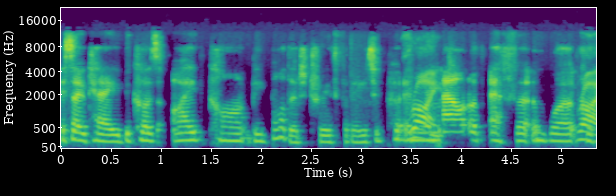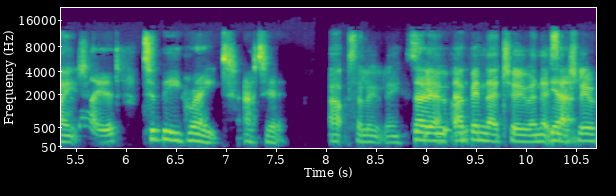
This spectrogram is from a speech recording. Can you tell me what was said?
It's okay because I can't be bothered, truthfully, to put in right. the amount of effort and work right. required to be great at it. Absolutely. So yeah, I've been there too, and it's yeah. actually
